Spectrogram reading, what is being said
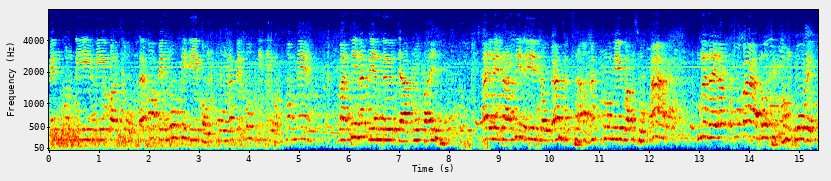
เป็นคนดีมีความสุขและก็เป็นลูกที่ดีของครูและเป็นลูกที่ดีของพ่อแม่ วันที่นักเรียนเดินจากครูไปไปในทางที่ดีจบการศึกษาครูมีความสุขมาก เมื่อได้รับรู้ว่าลูกศิษย์ของครูเป็นค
